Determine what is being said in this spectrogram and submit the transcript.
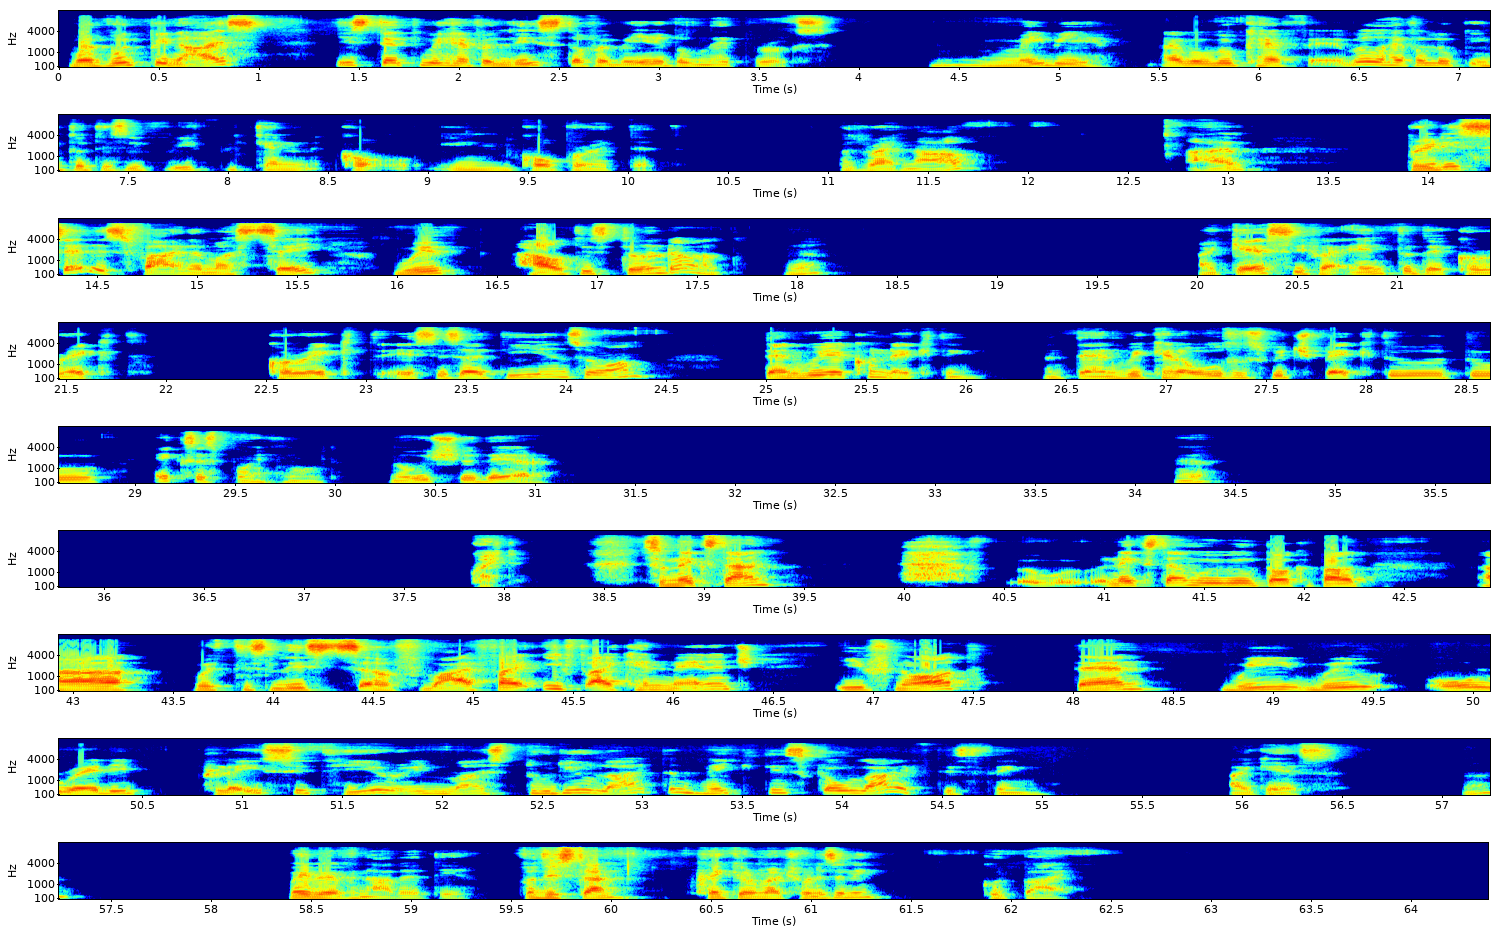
What would be nice is that we have a list of available networks. Maybe I will look have we'll have a look into this if we can incorporate that. But right now, I'm pretty satisfied, I must say, with how this turned out. Yeah. I guess if I enter the correct, correct SSID and so on, then we are connecting. And then we can also switch back to, to access point mode. No issue there. Yeah. Great. So next time, next time we will talk about uh, with these lists of Wi-Fi if I can manage. If not, then we will already place it here in my studio light and make this go live, this thing. I guess. Hmm? Maybe I have another idea. For this time, thank you very much for listening. Goodbye.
